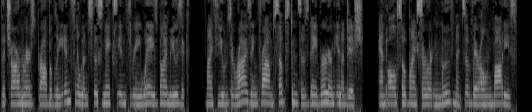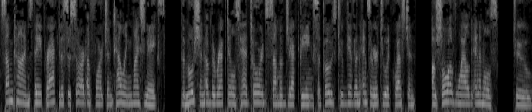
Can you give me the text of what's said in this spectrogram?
The charmers probably influence the snakes in three ways by music, by fumes arising from substances they burn in a dish, and also by certain movements of their own bodies. Sometimes they practice a sort of fortune telling by snakes. The motion of the reptile's head towards some object being supposed to give an answer to a question. A show of wild animals, too,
